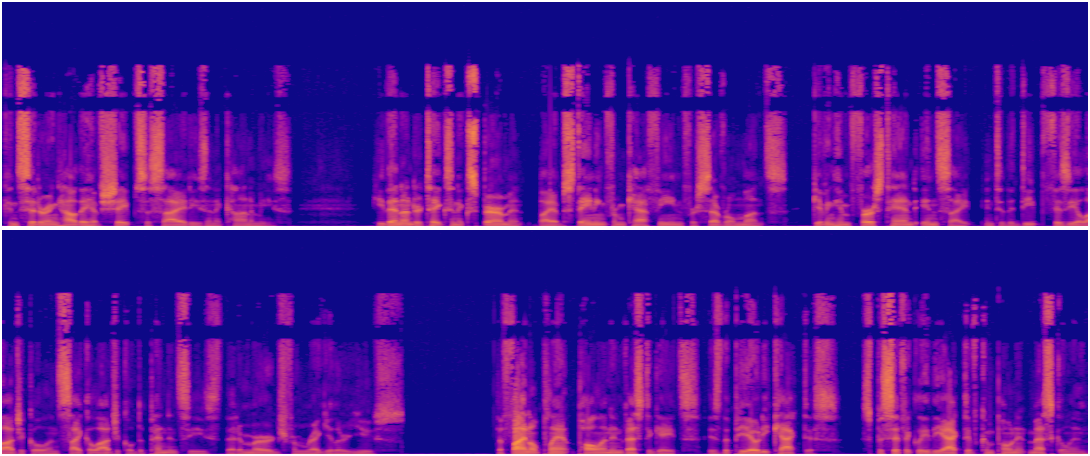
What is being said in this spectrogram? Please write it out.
considering how they have shaped societies and economies. He then undertakes an experiment by abstaining from caffeine for several months, giving him first-hand insight into the deep physiological and psychological dependencies that emerge from regular use. The final plant Pollan investigates is the peyote cactus, specifically the active component mescaline,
